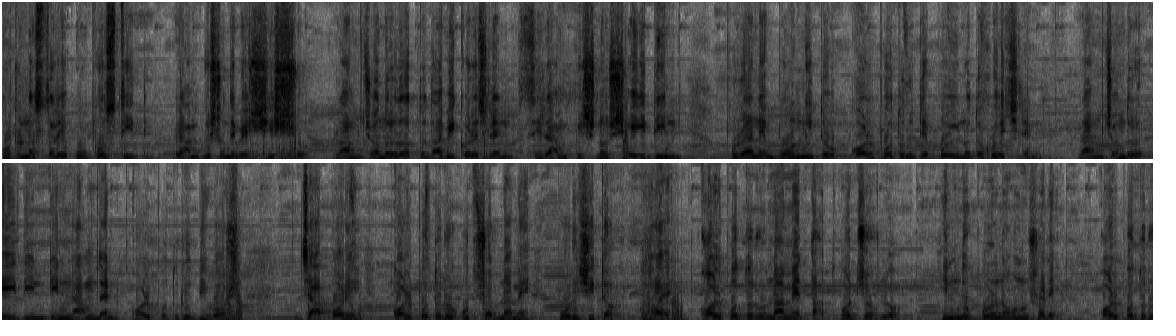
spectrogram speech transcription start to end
ঘটনাস্থলে উপস্থিত রামকৃষ্ণদেবের শিষ্য রামচন্দ্র দত্ত দাবি করেছিলেন শ্রী রামকৃষ্ণ সেই দিন পুরাণে বর্ণিত কল্পতরুতে পরিণত হয়েছিলেন। রামচন্দ্র এই দিনটির নাম দেন কল্পতরু দিবস, যা পরে কল্পতরু উৎসব নামে পরিচিত হয়। কল্পতরু নামের তাৎপর্য হল, হিন্দু পুরাণ অনুসারে কল্পতরু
